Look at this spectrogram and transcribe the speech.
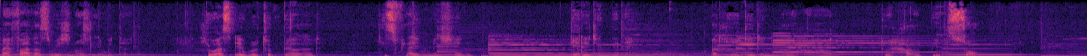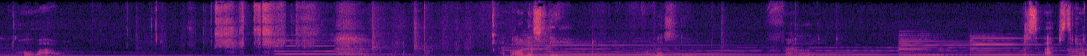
My father's vision was limited. He was able to build his flying machine, get it in the air, but he didn't know how to help it so. Oh, wow. I honestly, honestly felt this abstract.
